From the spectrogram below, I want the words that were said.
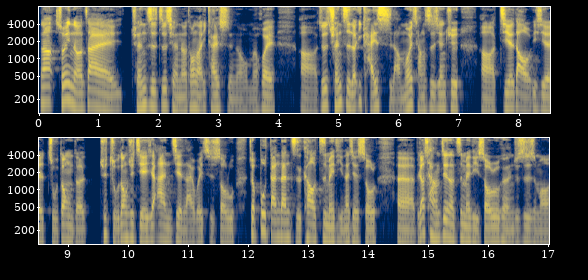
那所以呢，在全职之前呢，通常一开始呢，我们会。啊、就是全职的一开始啊，我们会尝试先去呃接到一些主动的，去主动去接一些案件来维持收入，就不单单只靠自媒体那些收入。呃，比较常见的自媒体收入可能就是什么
